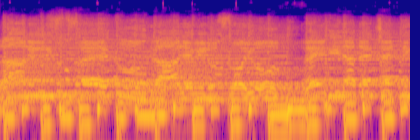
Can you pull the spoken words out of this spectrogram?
Ranili su svetu Kraljevinu svoju. Dve hiljade četnika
